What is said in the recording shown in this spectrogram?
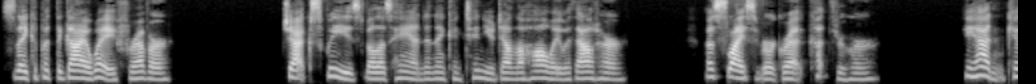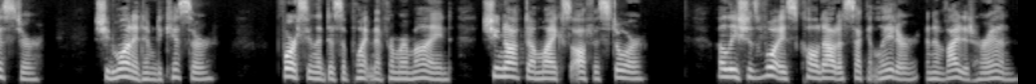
so they could put the guy away forever. Jack squeezed Bella's hand and then continued down the hallway without her. A slice of regret cut through her. He hadn't kissed her. She'd wanted him to kiss her. Forcing the disappointment from her mind, she knocked on Mike's office door. Alicia's voice called out a second later and invited her in.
